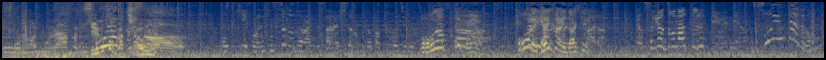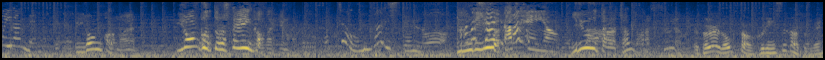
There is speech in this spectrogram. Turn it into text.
自分とかちゃうやん。大きい声出してすぐ怒鳴ってさ人のことばっかこじるどうなってるんや。声でかいだけや。それを怒鳴ってるって言うねやそういう態度がほんまいらんねんって。いらんからない。いらんかったらしていいんかさっきのうんざりしてんの。無理言う話にならへんやん。言うたらちゃんと話するやんえとりあえず奥さんは不倫してたんですよね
